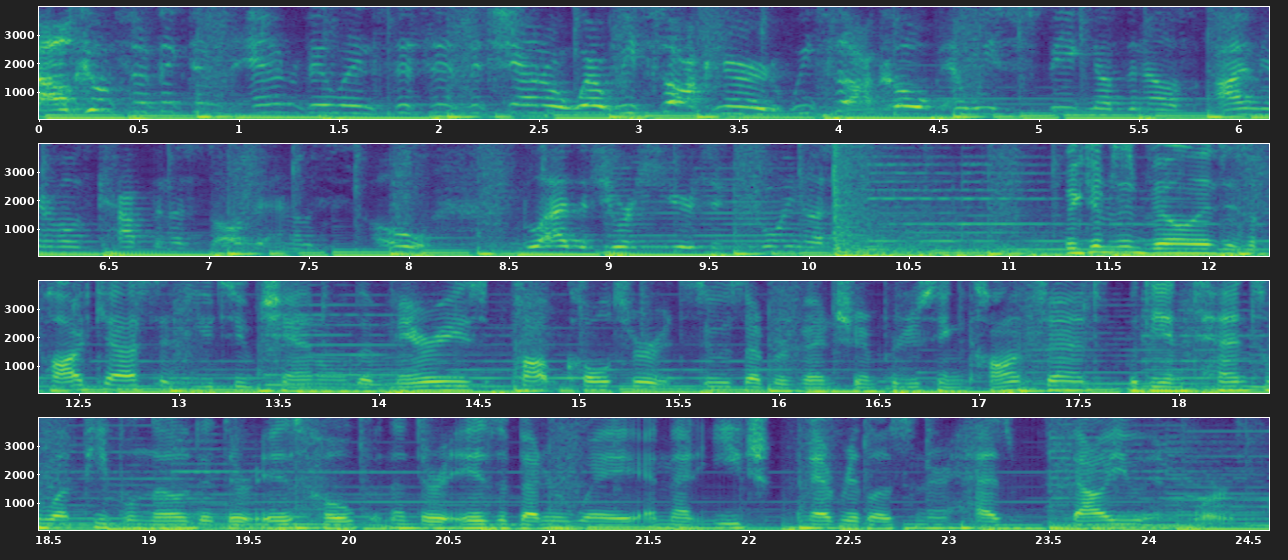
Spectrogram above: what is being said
Welcome to Victims and Villains. This is the channel where we talk nerd, we talk hope, and we speak nothing else. I'm your host, Captain Nostalgia, and I'm so glad that you're here to join us. Victims and Villains is a podcast and YouTube channel that marries pop culture and suicide prevention, producing content with the intent to let people know that there is hope and that there is a better way, and that each and every listener has value and worth.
